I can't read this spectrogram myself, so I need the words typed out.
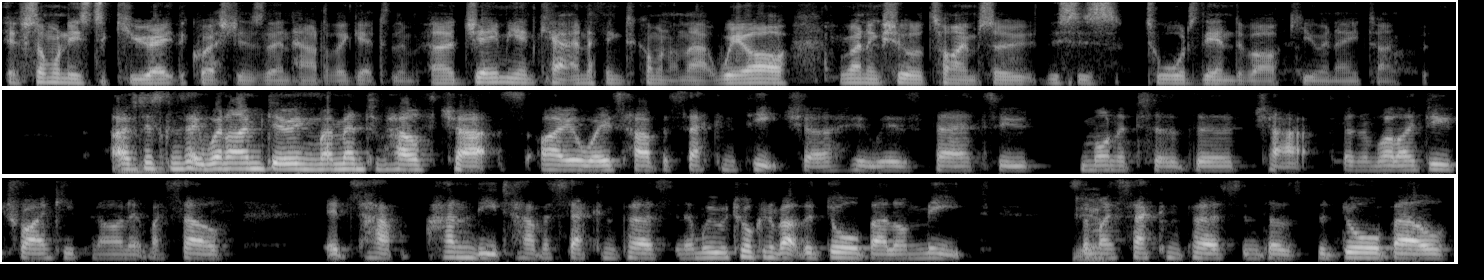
if someone needs to curate the questions, then how do they get to them? Uh, Jamie and Kat, anything to comment on that? We are running short of time, so this is towards the end of our Q and A time. But I was just going to say, when I'm doing my mental health chats, I always have a second teacher who is there to monitor the chat. And while I do try and keep an eye on it myself, it's ha- handy to have a second person. And we were talking about the doorbell on Meet. So Yeah. my second person does the doorbell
